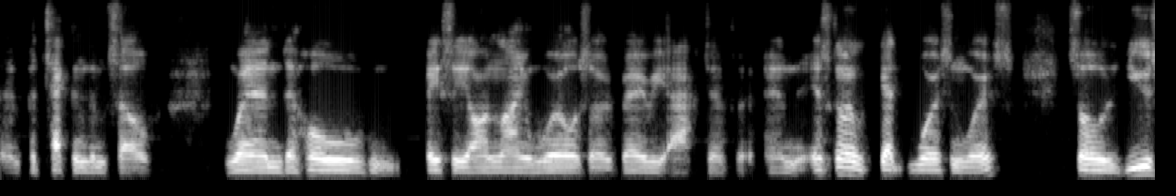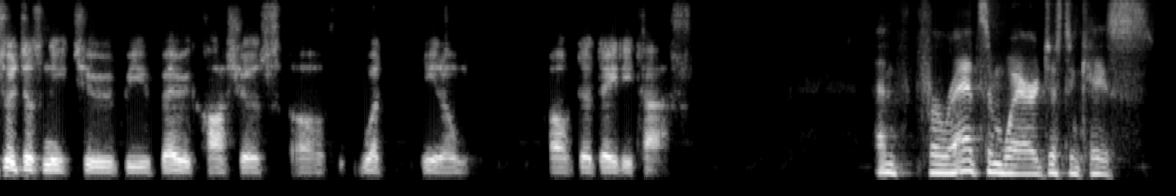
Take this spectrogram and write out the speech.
and protecting themselves when the whole basically online worlds are very active and it's going to get worse and worse so users just need to be very cautious of what you know of the daily task. And for ransomware, just in case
